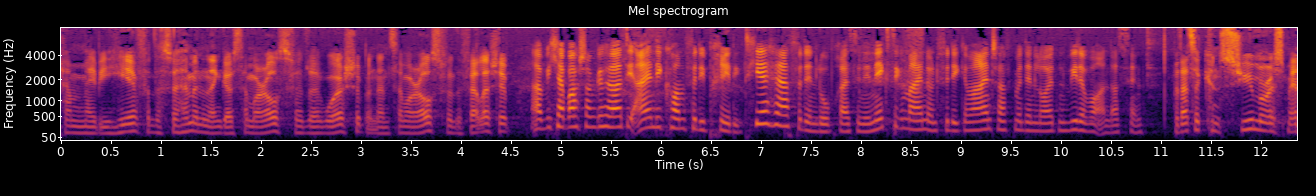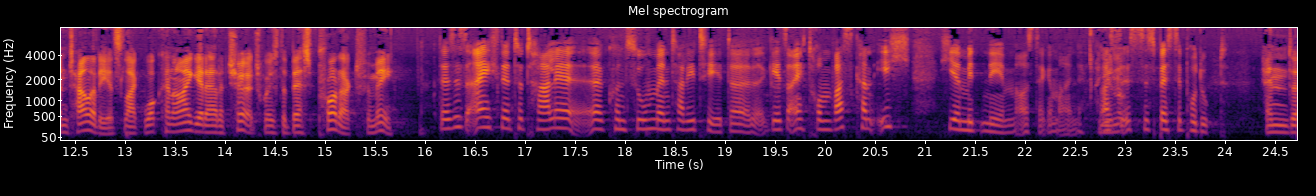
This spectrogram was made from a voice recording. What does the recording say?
come maybe here for the sermon and then go somewhere else for the worship and then somewhere else for the fellowship. Aber ich habe auch schon gehört, die einen, die kommen für die Predigt hierher, für den Lobpreis in die nächste Gemeinde und für die Gemeinschaft mit den Leuten wieder woanders hin. But that's a consumerist mentality. It's like, what can I get out of church? Where's the best product for me? Das ist eigentlich eine totale äh, Konsummentalität. Da geht es eigentlich darum, was kann ich hier mitnehmen aus der Gemeinde? And Was ist das beste Produkt? And, uh,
